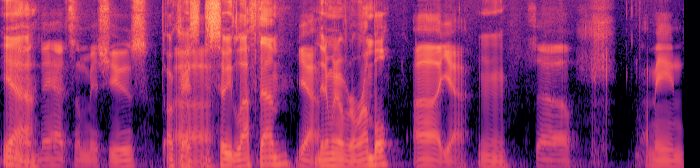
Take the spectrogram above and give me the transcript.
Yeah. They had some issues. Okay, Uh, so, so he left them. yeah. Then went over to Rumble. Uh, yeah. Mm. So, I mean,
